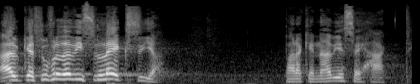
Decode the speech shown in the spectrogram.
al que sufre de dislexia, para que nadie se jacte.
